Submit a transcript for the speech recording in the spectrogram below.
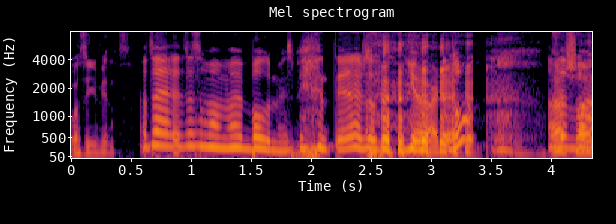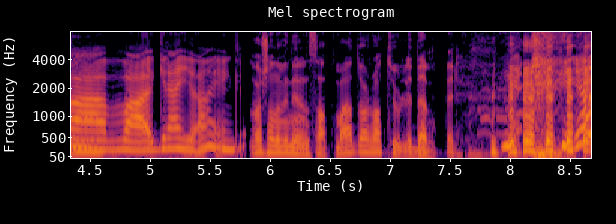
går sikkert fint. At det, det er som med bollemus på jenter. Er sånn, gjør det noe? Det Altså, hva, sånn- er, hva er greia, egentlig? Det var sånn en venninne sa til meg. Du har naturlig demper. Ja.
